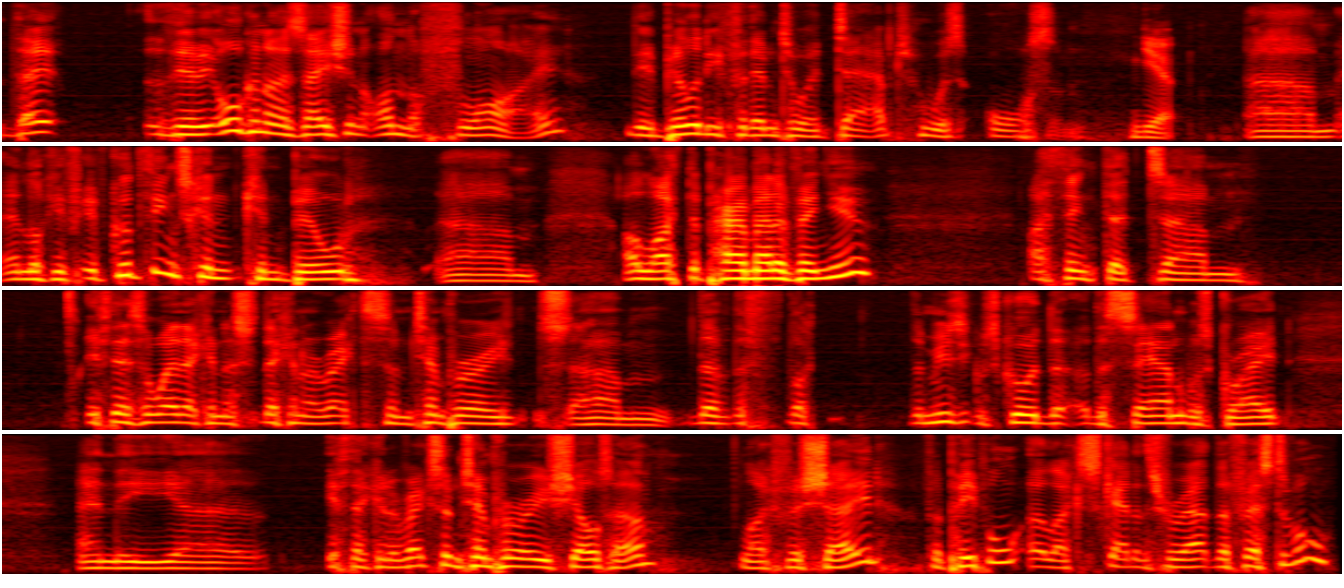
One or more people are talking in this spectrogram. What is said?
they, the organisation on the fly, the ability for them to adapt was awesome. yep. Um, and look, if, if good things can can build, um, I like the Parramatta venue. I think that um, if there's a way they can they can erect some temporary, um, the the look, the music was good, the, the sound was great, and the uh, if they could erect some temporary shelter, like for shade for people, uh, like scattered throughout the festival,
